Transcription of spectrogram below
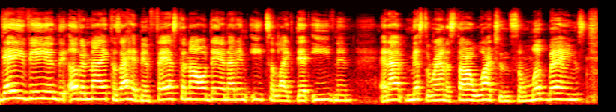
gave in the other night because I had been fasting all day and I didn't eat till like that evening. And I messed around and started watching some mukbangs.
